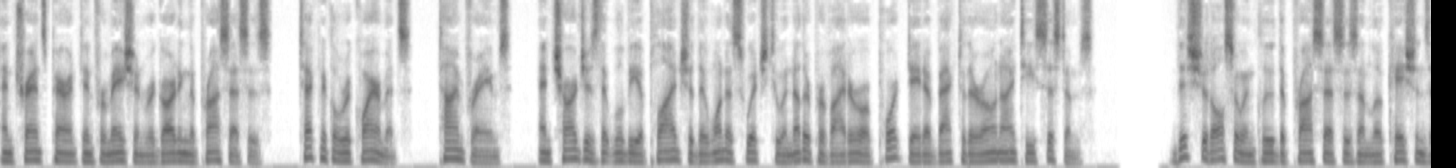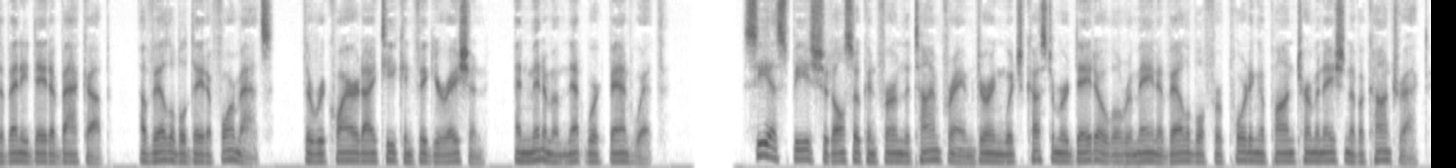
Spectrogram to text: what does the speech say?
and transparent information regarding the processes, technical requirements, timeframes, and charges that will be applied should they want to switch to another provider or port data back to their own IT systems. This should also include the processes and locations of any data backup, available data formats, the required IT configuration, and minimum network bandwidth. CSPs should also confirm the timeframe during which customer data will remain available for porting upon termination of a contract.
